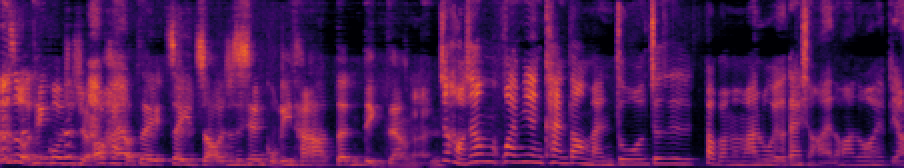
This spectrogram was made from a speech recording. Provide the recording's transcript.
但是我听过就觉得哦，还有这这一招，就是先鼓励他登顶这样子。就好像外面看到蛮多，就是爸爸妈妈如果有带小孩的话，都会比较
